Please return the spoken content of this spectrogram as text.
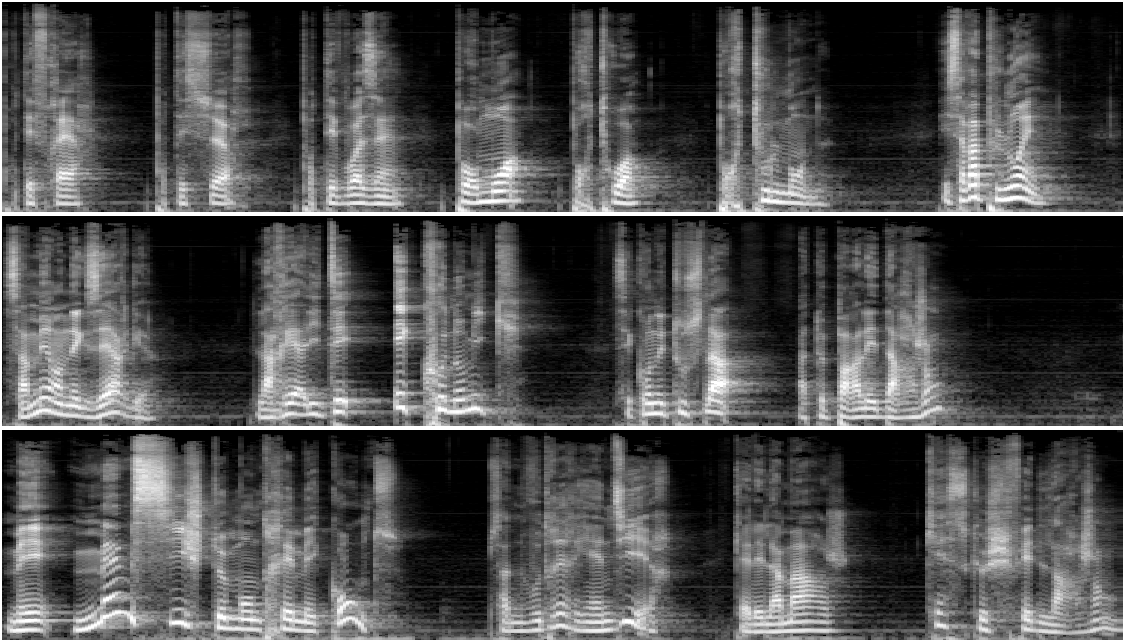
pour tes frères, pour tes sœurs, pour tes voisins, pour moi, pour toi, pour tout le monde. Et ça va plus loin. Ça met en exergue la réalité économique. C'est qu'on est tous là à te parler d'argent, mais même si je te montrais mes comptes, ça ne voudrait rien dire. Quelle est la marge? Qu'est-ce que je fais de l'argent?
